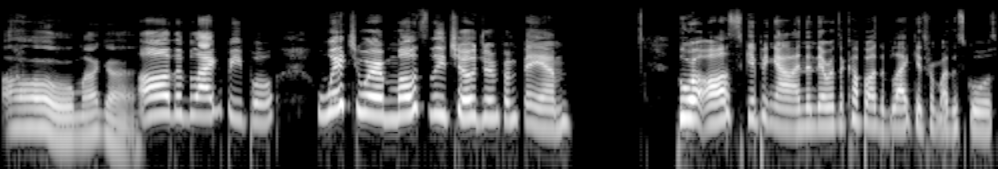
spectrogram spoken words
Oh my god. all the black people, which were mostly children from fam, who were all skipping out, and then there was a couple other black kids from other schools.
